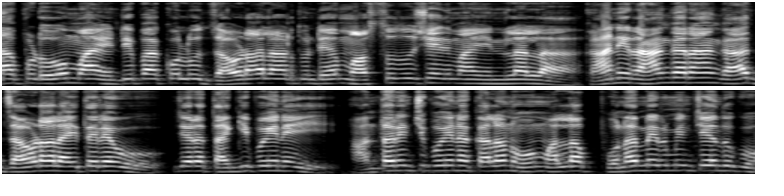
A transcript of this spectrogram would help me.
చిన్నప్పుడు మా ఇంటి పక్కలు జవడాలు ఆడుతుంటే మస్తు చూసేది మా ఇండ్లల్లా. కానీ రాంగ రాంగ జవడాలు అయితే లేవు. జర తగ్గిపోయినాయి. అంతరించిపోయిన కళను మళ్ళా పునర్నిర్మించేందుకు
